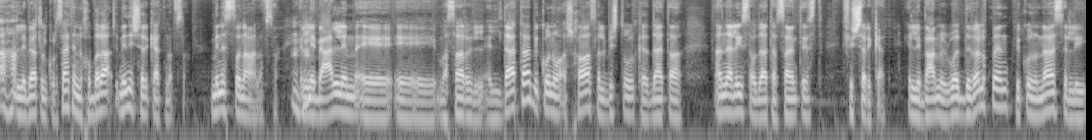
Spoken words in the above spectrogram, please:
أها. اللي بيعطي الكورسات إنه خبراء من الشركات نفسها من الصناعة نفسها مهم. اللي بيعلم آه، آه، مسار ال- data بيكونوا أشخاص اللي بيشتغلوا ك data analyst أو data scientist في الشركات اللي بيعملوا ال web development بيكونوا ناس اللي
